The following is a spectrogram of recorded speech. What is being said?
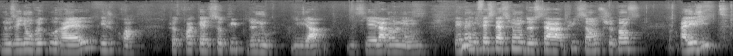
nous ayons recours à elle, et je crois, je crois qu'elle s'occupe de nous. Il y a, ici et là dans le monde, des manifestations de sa puissance. Je pense à l'Égypte.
